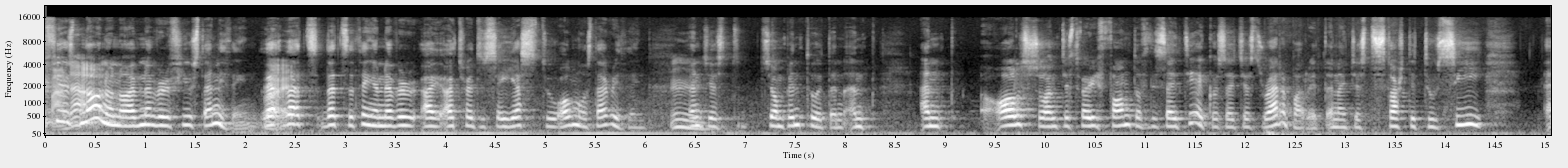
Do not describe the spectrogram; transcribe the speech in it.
refused. No, no, no. I've never refused anything. That, That's that's the thing. I never. I, I try to say yes to almost everything Mm. and just jump into it. And and and also, I'm just very fond of this idea because I just read about it and I just started to see. Uh,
